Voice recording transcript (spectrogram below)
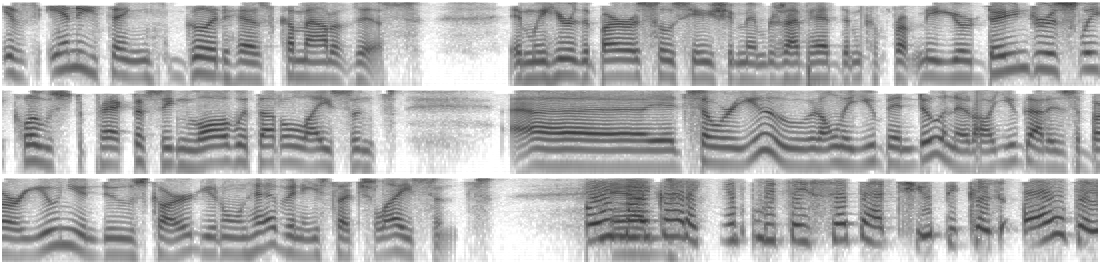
if anything good has come out of this, and we hear the bar association members, I've had them confront me. You're dangerously close to practicing law without a license. Uh, and so are you. Only you've been doing it. All you got is a bar union dues card. You don't have any such license. Oh my God, I can't believe they said that to you because all they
